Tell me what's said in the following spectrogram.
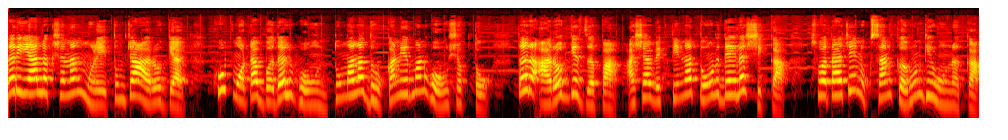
तर या लक्षणांमुळे तुमच्या आरोग्यात खूप मोठा बदल होऊन तुम्हाला धोका निर्माण होऊ शकतो. तर आरोग्य जपा अशा व्यक्तींना तोंड द्यायला शिका. स्वतःचे नुकसान करून घेऊ नका.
